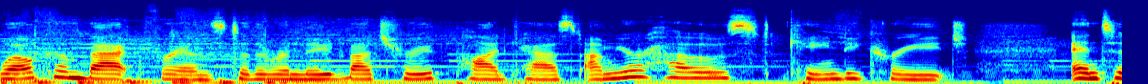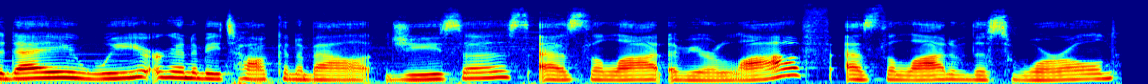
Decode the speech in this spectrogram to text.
Welcome back, friends, to the Renewed by Truth podcast. I'm your host, Candy Creech. And today we are going to be talking about Jesus as the light of your life, as the light of this world.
